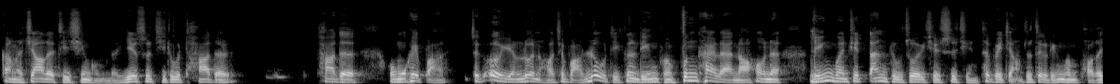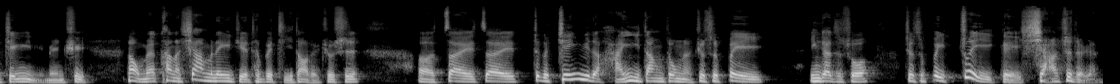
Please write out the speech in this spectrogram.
刚才加勒提醒我们的，耶稣基督他的他的，我们会把这个二元论哈，就把肉体跟灵魂分开来，然后呢，灵魂去单独做一些事情，特别讲出这个灵魂跑到监狱里面去。那我们要看到下面那一节特别提到的，就是，呃，在在这个监狱的含义当中呢，就是被应该是说。就是被罪给辖制的人，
